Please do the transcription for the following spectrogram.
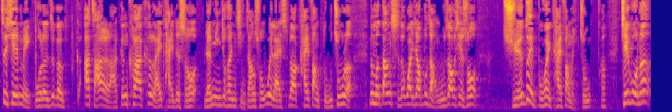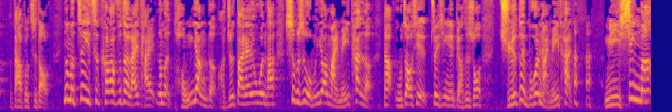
这些美国的这个阿扎尔啦跟克拉克来台的时候，人民就很紧张，说未来是不是要开放毒株了？那么当时的外交部长吴钊燮说。绝对不会开放美猪啊！结果呢，大家都知道了。那么这一次克拉夫特来台，那么同样的啊，就是大家又问他是不是我们又要买煤炭了？那吴钊燮最近也表示说，绝对不会买煤炭，你信吗？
